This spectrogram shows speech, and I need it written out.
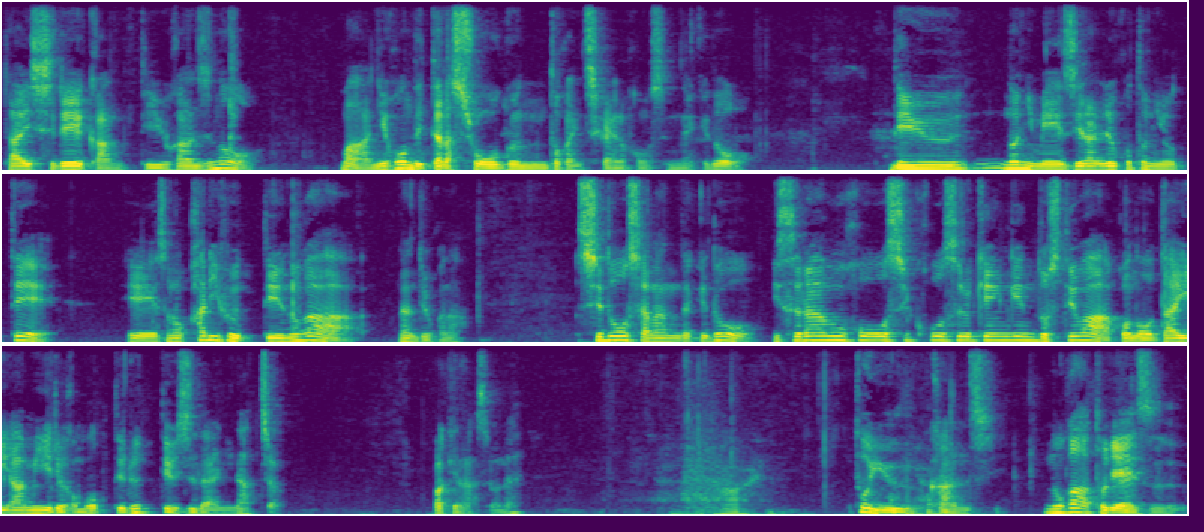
大司令官っていう感じの、まあ、日本で言ったら将軍とかに近いのかもしれないけど、っていうのに命じられることによって、えーそのカリフっていうのが、なんていうかな、指導者なんだけど、イスラム法を施行する権限としては、この大アミールが持ってるっていう時代になっちゃうわけなんですよね。はい。という感じのが、とりあえず、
